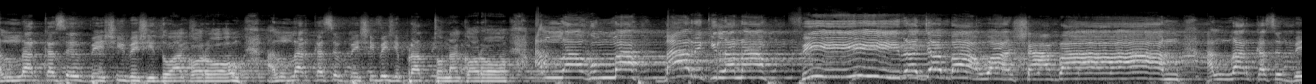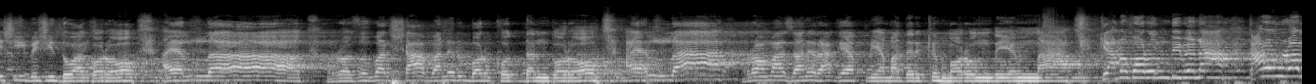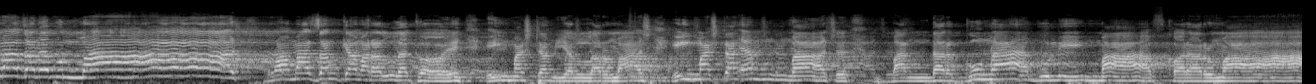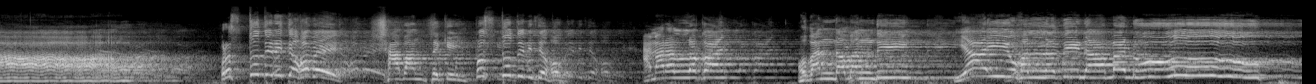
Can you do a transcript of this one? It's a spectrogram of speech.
আল্লাহর কাছে বেশি বেশি দোয়া করো, আল্লাহর কাছে বেশি বেশি প্রার্থনা করো। আল্লাহ হুম্মা বারিক লানা ফি রাজাবা ওয়া শাবান। আল্লাহর কাছে বেশি বেশি দোয়া করো। আয় আল্লাহ রজবার শাবানের বরকত দান করো। আয় আল্লাহ, রমাজানের আগে আপনি আমাদেরকে মরণ দিয়েন না। কেন মরণ দিবে না? কারণ রমাজান এমন মাস। রমাজানকে আমার আল্লাহ কয়, এই মাসটা আমি আল্লাহর মাস, এই মাসটা এমন মাস। বান্দার গুণাগুলি মাফ করার মাস। প্রস্তুতি নিতে হবে। সাবান থেকেই প্রস্তুতি নিতে হবে। আমার আল্লাহ কয়, ও বান্দা বান্দি ইয়া আইয়ুহাল্লাযীনা আমানু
